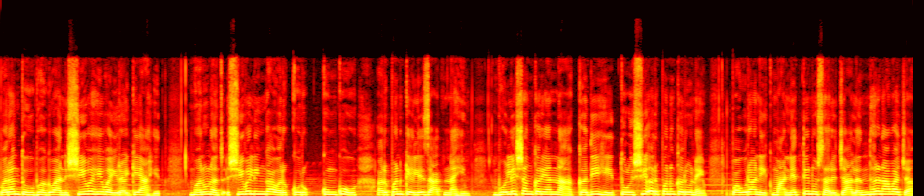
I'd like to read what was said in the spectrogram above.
परंतु भगवान शिव हे वैरागी आहेत. म्हणूनच शिवलिंगावर कुर कुंकू अर्पण केले जात नाही. भोलेशंकर यांना कधीही तुळशी अर्पण करू नये. पौराणिक मान्यतेनुसार जालंधर नावाच्या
